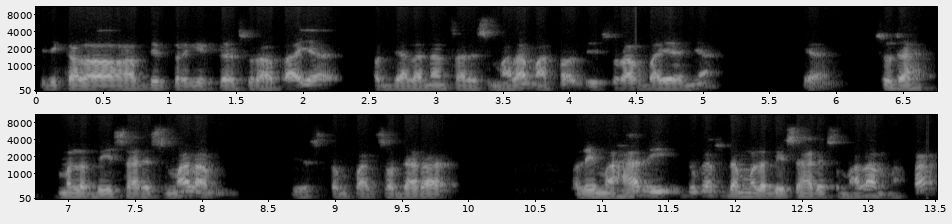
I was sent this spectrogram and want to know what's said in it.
Jadi kalau Habib pergi ke Surabaya, perjalanan sehari semalam atau di Surabayanya ya sudah melebihi sehari semalam di tempat saudara lima hari itu kan sudah melebihi sehari semalam maka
